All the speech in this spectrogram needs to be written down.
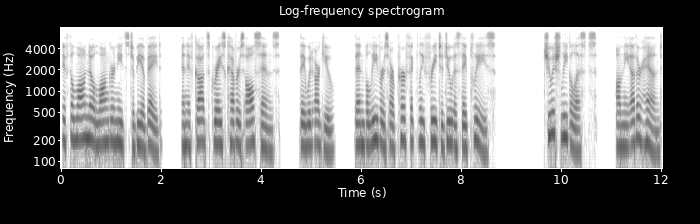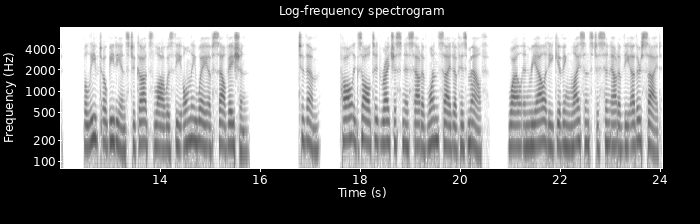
If the law no longer needs to be obeyed, and if God's grace covers all sins, they would argue, then believers are perfectly free to do as they please. Jewish legalists, on the other hand, believed obedience to God's law was the only way of salvation. To them, Paul exalted righteousness out of one side of his mouth, while in reality giving license to sin out of the other side.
